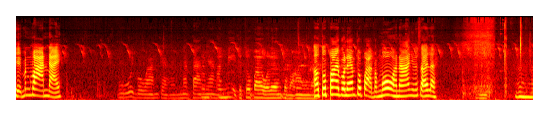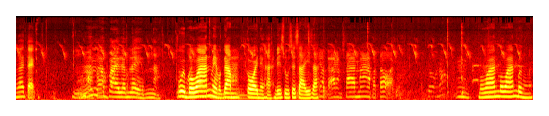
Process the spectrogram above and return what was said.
เห็ดมันหวานไหนโอ้ยบหวานกันน้ำตาลย่างอันมีดกับตัวเปล่าแรงก็มาเอาแล้วเอาตัวปลายโบแลมตัวปาดบักโม่หนนะอยู่ในไซส์เลยอืมไล่แตกมันเอาไปแหลมๆน่ะโอ้ยบหวานแม่บักดำกอยเนี่ยค่ะเดซูใสๆซะเจ้าก็เอาน้ำตาลมาปะตอดอืมบหวานบหวานเบิ่งนะ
